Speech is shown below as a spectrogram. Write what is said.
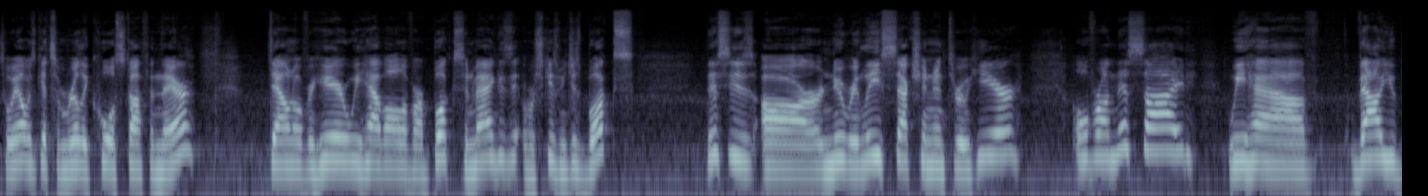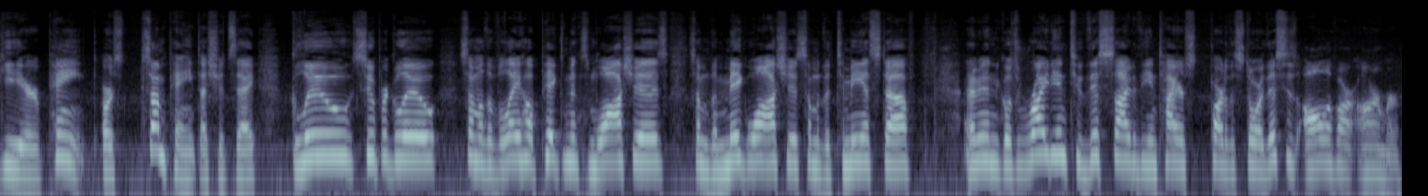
So we always get some really cool stuff in there. Down over here, we have all of our books and magazines, or excuse me, just books. This is our new release section and through here. Over on this side, we have value gear, paint, or some paint, I should say, glue, super glue, some of the Vallejo pigments and washes, some of the MIG washes, some of the Tamiya stuff, and then it goes right into this side of the entire part of the store. This is all of our armor.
